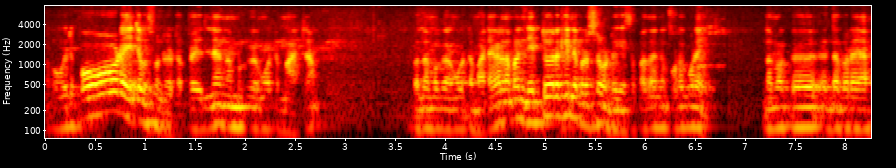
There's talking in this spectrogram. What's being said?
അപ്പോൾ ഒരുപാട് ഐറ്റംസ് ഉണ്ട് കേട്ടോ. അപ്പോൾ എല്ലാം നമുക്ക് അങ്ങോട്ട് മാറ്റാം. അപ്പോൾ നമുക്ക് അങ്ങോട്ട് മാറ്റാം. കാരണം നമ്മുടെ നെറ്റ്വർക്കിന്റെ പ്രശ്നമുണ്ട് കേസ്. അപ്പോൾ അതിന് കൂടെ കൂടെ നമുക്ക് എന്താ പറയുക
